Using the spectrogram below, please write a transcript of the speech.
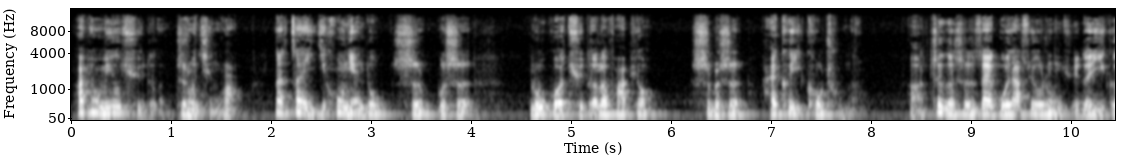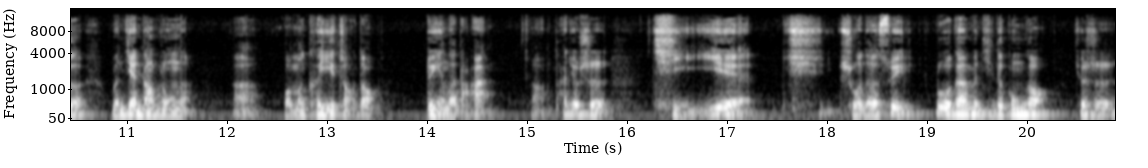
发票没有取得这种情况。那在以后年度是不是，如果取得了发票，是不是还可以扣除呢？啊，这个是在国家税务总局的一个文件当中呢，啊，我们可以找到对应的答案。啊，它就是企业企所得税若干问题的公告，就是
